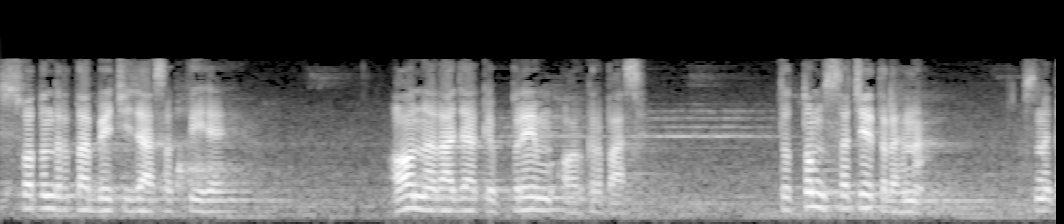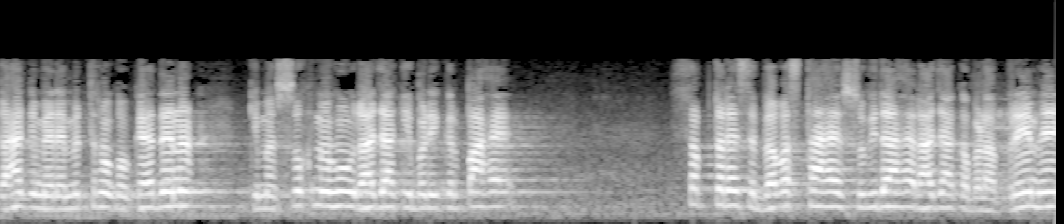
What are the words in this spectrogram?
स्वतंत्रता बेची जा सकती है, और न राजा के प्रेम और कृपा से। तो तुम सचेत रहना। उसने कहा कि मेरे मित्रों को कह देना कि मैं सुख में हूँ, राजा की बड़ी कृपा है। सब तरह से व्यवस्था है, सुविधा है, राजा का बड़ा प्रेम है,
